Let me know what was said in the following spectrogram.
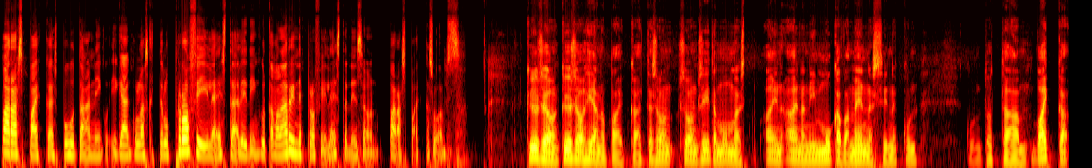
paras paikka, jos puhutaan niin kuin ikään kuin lasketteluprofiileista, eli niin kuin tavallaan rinneprofiileista, niin se on paras paikka Suomessa. Kyllä se on, kyllä se on hieno paikka, että se on, se on siitä mun mielestä aina, aina niin mukava mennä sinne, kun, kun tota, vaikka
